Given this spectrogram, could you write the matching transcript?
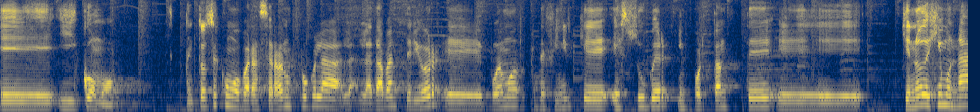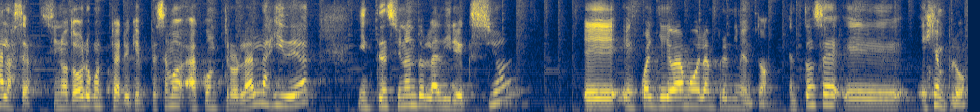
eh, y cómo. Entonces, como para cerrar un poco la, etapa anterior, eh, podemos definir que es súper importante que no dejemos nada al hacer, sino todo lo contrario, que empecemos a controlar las ideas intencionando la dirección eh, en cual llevamos el emprendimiento. Entonces, eh, ejemplo,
